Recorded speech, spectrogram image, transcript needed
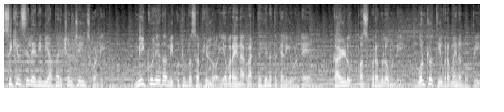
సికిల్ సెల్ ఎనీమియా పరీక్షలు చేయించుకోండి. మీకు లేదా మీ కుటుంబ సభ్యుల్లో ఎవరైనా రక్తహీనత కలిగి ఉంటే కళ్ళు పసుపు రంగులో ఉండి ఒంట్లో తీవ్రమైన నొప్పి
